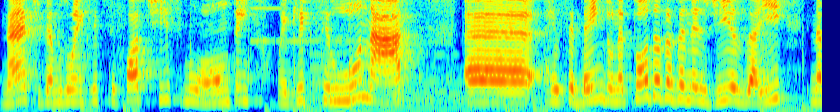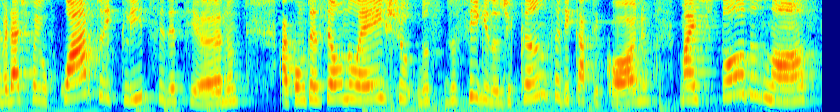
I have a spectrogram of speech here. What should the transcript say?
né? Tivemos um eclipse fortíssimo ontem, um eclipse lunar é, recebendo né, todas as energias aí. Na verdade, foi o quarto eclipse desse ano. Aconteceu no eixo dos, dos signos de Câncer e Capricórnio, mas todos nós,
